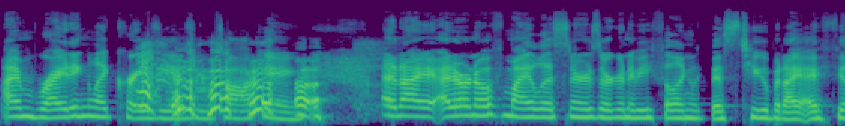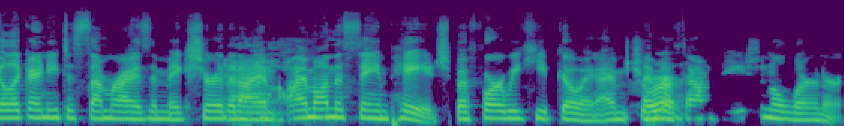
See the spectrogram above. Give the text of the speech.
I'm writing like crazy as you're talking, and I I don't know if my listeners are going to be feeling like this too, but I, I feel like I need to summarize and make sure that I'm I'm on the same page before we keep going. I'm, sure. I'm a foundational learner,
